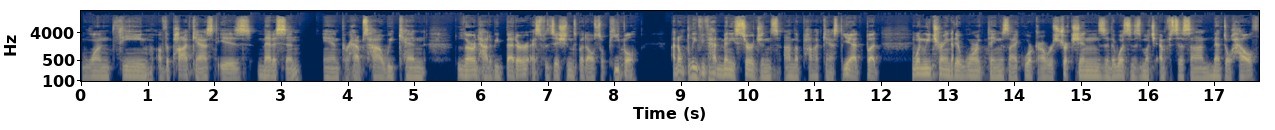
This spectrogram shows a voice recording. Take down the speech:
One theme of the podcast is medicine and perhaps how we can learn how to be better as physicians, but also people. I don't believe you've had many surgeons on the podcast yet, but when we trained, there weren't things like work hour restrictions and there wasn't as much emphasis on mental health.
